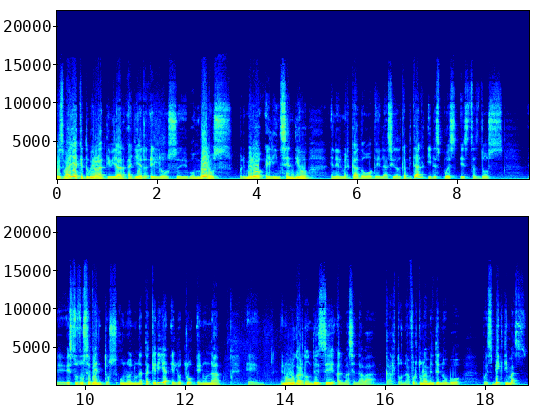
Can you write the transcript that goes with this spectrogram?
Pues vaya que tuvieron actividad ayer eh, los eh, bomberos. Primero el incendio en el mercado de la ciudad capital y después estas dos, eh, estos dos eventos, uno en una taquería, el otro en una en un lugar donde se almacenaba cartón. Afortunadamente no hubo pues víctimas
